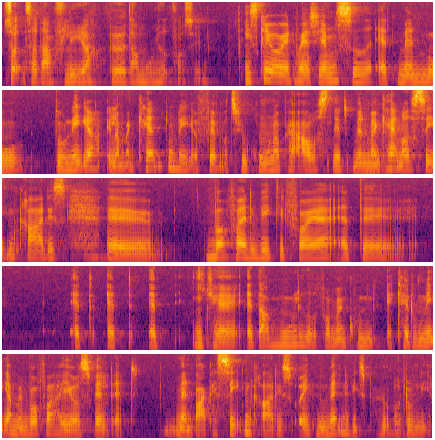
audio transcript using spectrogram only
sådan så der er flere, øh, der har mulighed for at se det. I skriver jo på jeres hjemmeside, at man må donere, eller man kan donere 25 kroner per afsnit, men man kan også se dem gratis. Øh, Hvorfor er det vigtigt for jer, at, øh, at, at, at, i kan, at der er mulighed for, at man kunne, kan donere, men hvorfor har I også valgt, at man bare kan se dem gratis, og ikke nødvendigvis behøver at donere?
